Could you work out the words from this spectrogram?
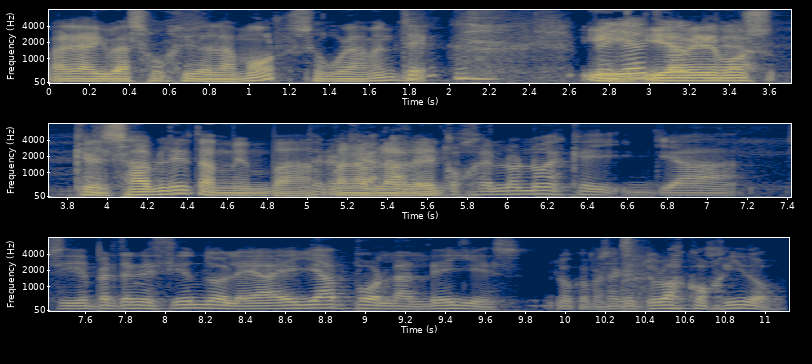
¿vale? Ahí va a surgir el amor, seguramente. y, ya y ya digo- veremos que el sable también va, van a hablar a de él. cogerlo no es que ya sigue perteneciéndole a ella por las leyes. Lo que pasa es que tú lo has cogido.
